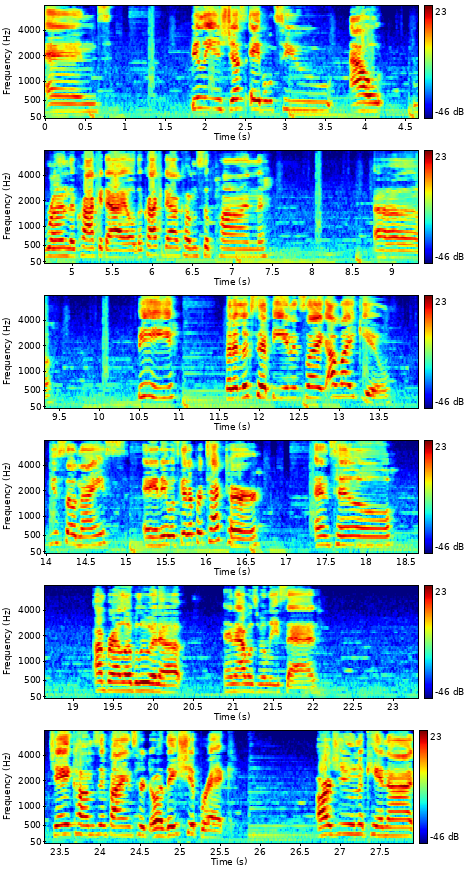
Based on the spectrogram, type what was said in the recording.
and Billy is just able to outrun the crocodile. The crocodile comes upon uh, B, but it looks at B and it's like, I like you. You're so nice. And it was going to protect her until Umbrella blew it up. And that was really sad. Jay comes and finds her, or they shipwreck. Arjun cannot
